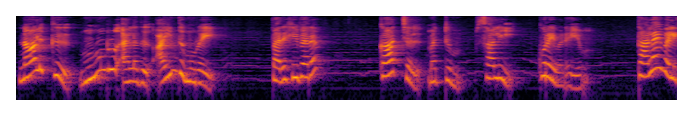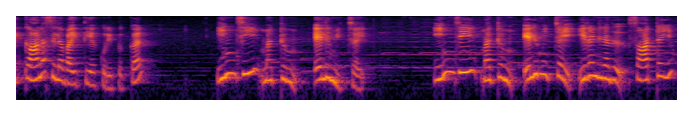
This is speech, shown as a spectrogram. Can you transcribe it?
நாளுக்கு மூன்று அல்லது ஐந்து முறை பருகி வர காய்ச்சல் மற்றும் சளி குறைவடையும். தலைவலிக்கான சில வைத்திய குறிப்புகள். இஞ்சி மற்றும் எலுமிச்சை. இஞ்சி மற்றும் எலுமிச்சை இரண்டினது சாற்றையும்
